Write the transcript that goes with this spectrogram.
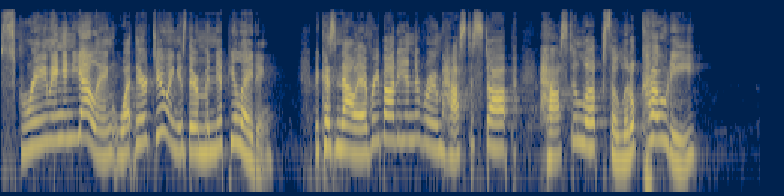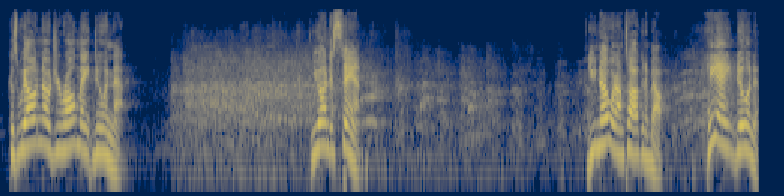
screaming and yelling, what they're doing is they're manipulating. Because now everybody in the room has to stop, has to look. So little Cody because we all know Jerome ain't doing that. You understand? You know what I'm talking about. He ain't doing it.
